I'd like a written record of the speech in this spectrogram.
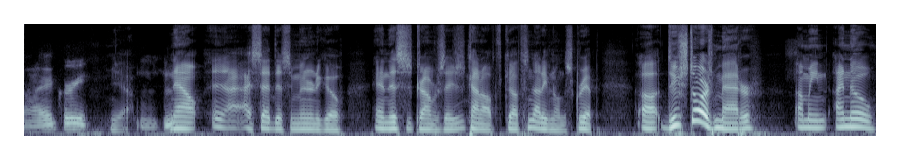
I agree. Yeah. Mhm. Now, I I said this a minute ago, and this is conversation It's kind of off the cuff. It's not even on the script. Uh, do stars matter? I mean, I know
